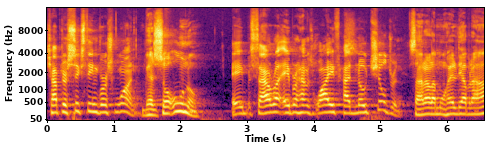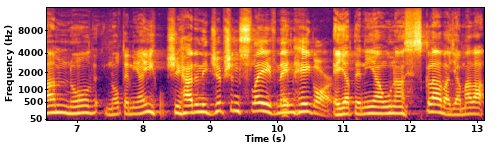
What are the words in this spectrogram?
Chapter 16, verse 1. Verso 1. Sarah, Abraham's wife, had no children. Sara, la mujer de Abraham, no, no tenía hijos. She had an Egyptian slave named Hagar. Ella tenía una esclava llamada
